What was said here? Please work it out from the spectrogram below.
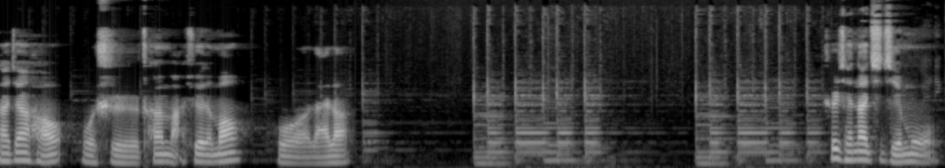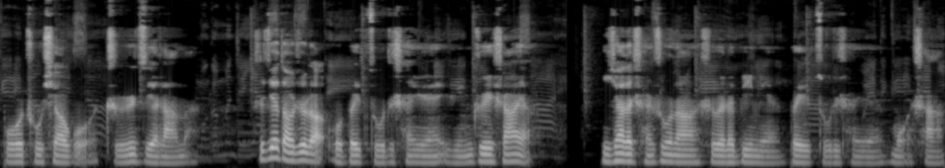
大家好，我是穿马靴的猫，我来了。之前那期节目播出效果直接拉满，直接导致了我被组织成员云追杀呀！以下的陈述呢，是为了避免被组织成员抹杀，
